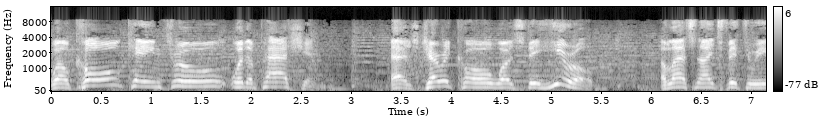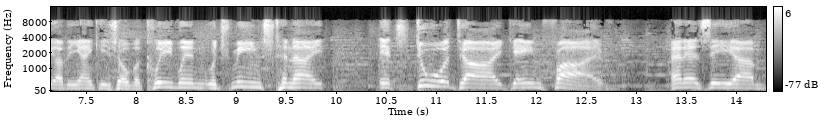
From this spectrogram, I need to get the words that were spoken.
Well, Cole came through with a passion as Gerrit Cole was the hero of last night's victory of the Yankees over Cleveland, which means tonight it's do or die game five. And as the um,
